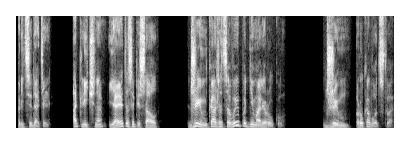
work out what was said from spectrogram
Председатель. Отлично, я это записал. Джим, кажется, вы поднимали руку. Джим, руководство.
